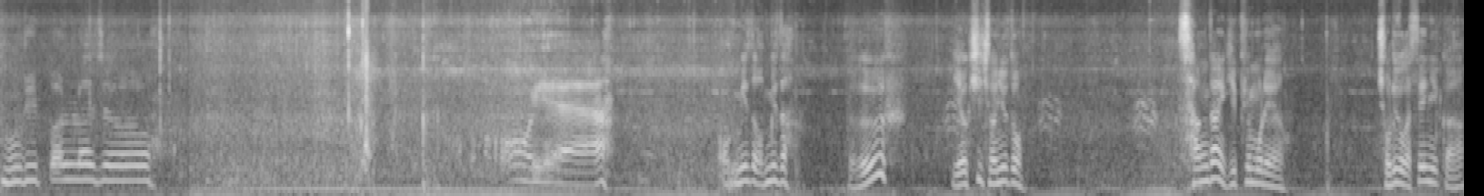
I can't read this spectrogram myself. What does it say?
물이 빨라져. 오예. 옵니다, 옵니다. 으, 역시 전유동. 상당히 깊이 무네요. 조류도가 세니까.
